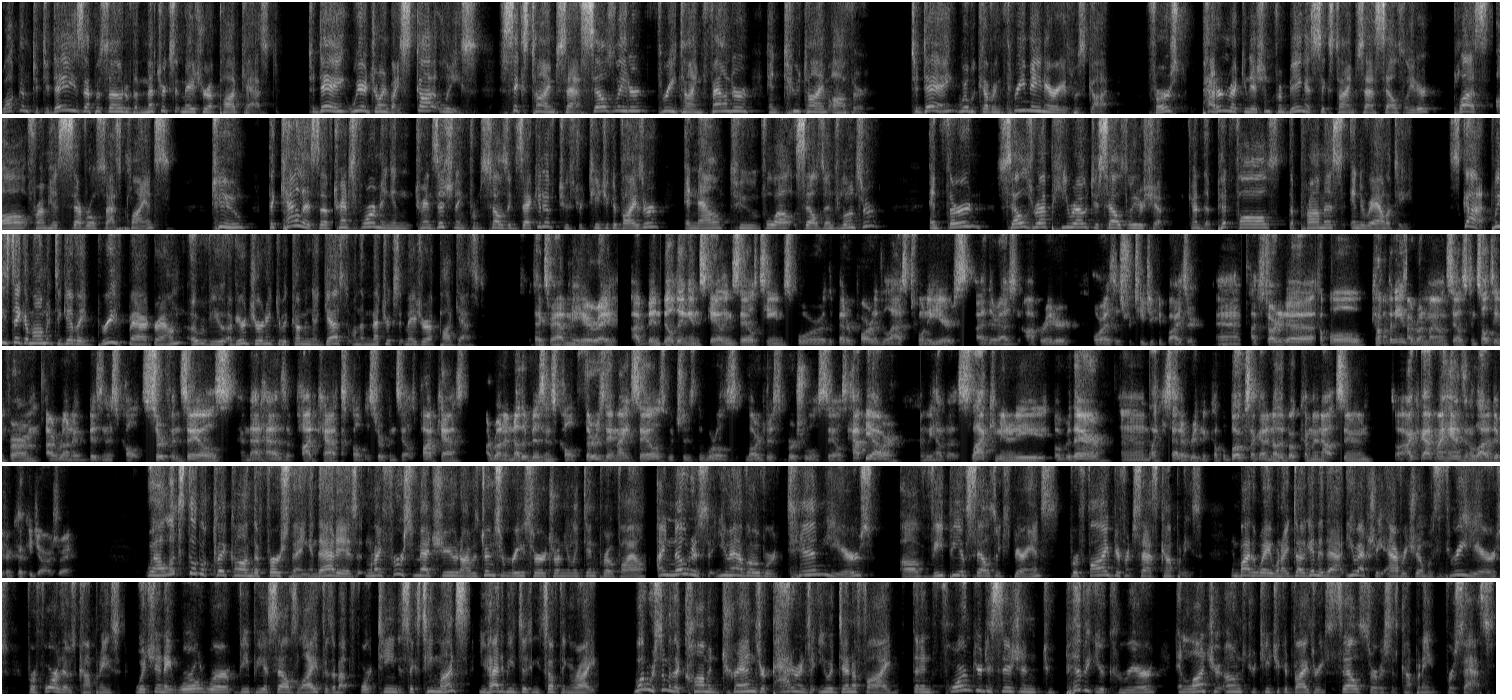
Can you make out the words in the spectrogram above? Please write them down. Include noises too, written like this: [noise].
Welcome to today's episode of the Metrics That Measure Up podcast. Today, we are joined by Scott Leese, six time SaaS sales leader, three time founder, and two time author. Today, we'll be covering three main areas with Scott. First, pattern recognition from being a six time SaaS sales leader, plus all from his several SaaS clients. Two, the catalyst of transforming and transitioning from sales executive to strategic advisor and now to full out sales influencer. And third, sales rep hero to sales leadership, kind of the pitfalls, the promise, into reality. Scott, please take a moment to give a brief background overview of your journey to becoming a guest on the Metrics That Measure Up podcast. Thanks for having me here, Ray. I've been building and scaling sales teams for the better part of the last 20 years, either as an operator or as a strategic advisor. And I've started a couple companies. I run my own sales consulting firm. I run a business called Surf and Sales, and that has a podcast called the Surf and Sales Podcast. I run another business called Thursday Night Sales, which is the world's largest virtual sales happy hour. And we have a Slack community over there. And like you said, I've written a couple books. I got another book coming out soon. So I got my hands in a lot of different cookie jars, right? Well, let's double click on the first thing. And that is when I first met you and I was doing some research on your LinkedIn profile, I noticed that you have over 10 years of VP of sales experience for five different SaaS companies. And by the way, when I dug into that, you actually averaged almost three years for four of those companies, which in a world where VP of sales life is about 14 to 16 months, you had to be doing something right. What were some of the common trends or patterns that you identified that informed your decision to pivot your career and launch your own strategic advisory sales services company for SaaS?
